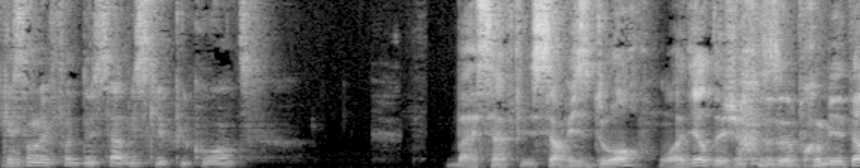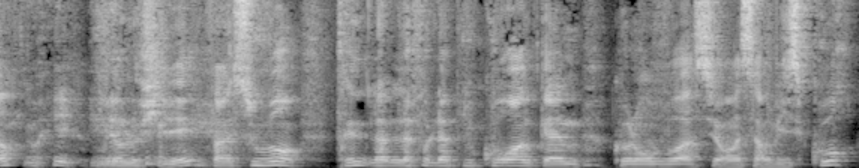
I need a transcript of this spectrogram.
Quelles sont les fautes de service les plus courantes? Bah ça fait service dehors, on va dire déjà dans un premier temps. Oui. ou dans le filet. Enfin, souvent, très, la, la faute la plus courante quand même que l'on voit sur un service court,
